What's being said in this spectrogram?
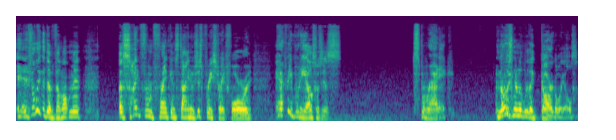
And it felt like the development, aside from Frankenstein, who's just pretty straightforward, everybody else was just sporadic. Most notably the gargoyles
